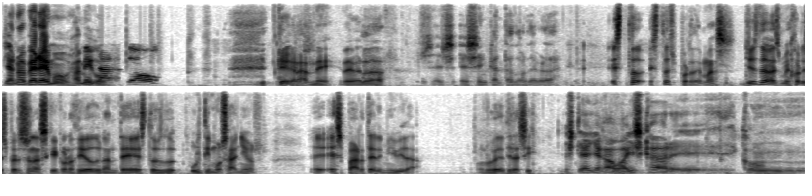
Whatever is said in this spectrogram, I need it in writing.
Ya nos veremos, amigo. Qué grande, de verdad. Es, es, encantador, de verdad. Esto, esto es por demás. Yo es de las mejores personas que he conocido durante estos últimos años. Eh, es parte de mi vida. Os lo voy a decir así. Este ha llegado a Iscar eh, con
